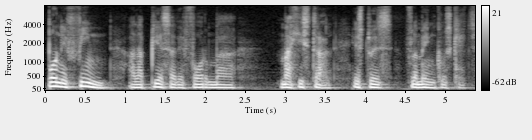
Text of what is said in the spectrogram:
pone fin a la pieza de forma magistral. Esto es Flamenco Sketch.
